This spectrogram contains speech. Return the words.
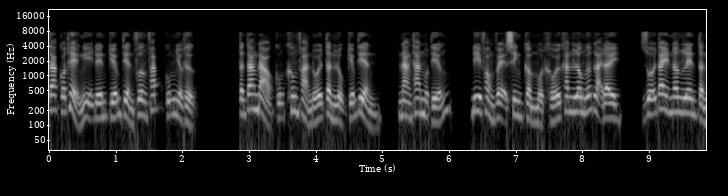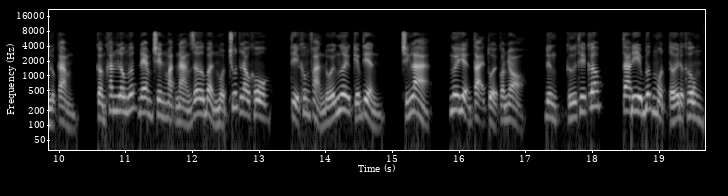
ta có thể nghĩ đến kiếm tiền phương pháp cũng nhiều thực. Tần Tăng Đảo cũng không phản đối Tần Lục kiếm tiền, nàng than một tiếng, đi phòng vệ sinh cầm một khối khăn lông ướt lại đây, duỗi tay nâng lên Tần Lục cằm, cầm khăn lông ướt đem trên mặt nàng dơ bẩn một chút lau khô, tỷ không phản đối ngươi kiếm tiền, chính là, ngươi hiện tại tuổi còn nhỏ, đừng cứ thế cấp, ta đi bước một tới được không?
